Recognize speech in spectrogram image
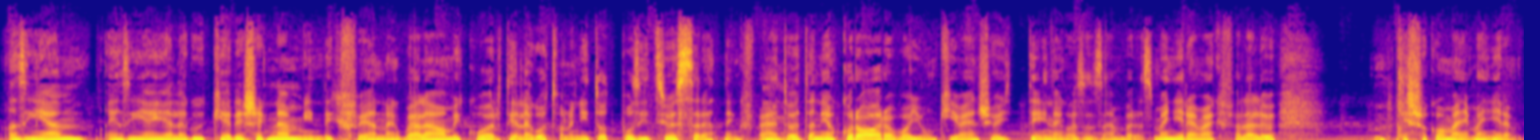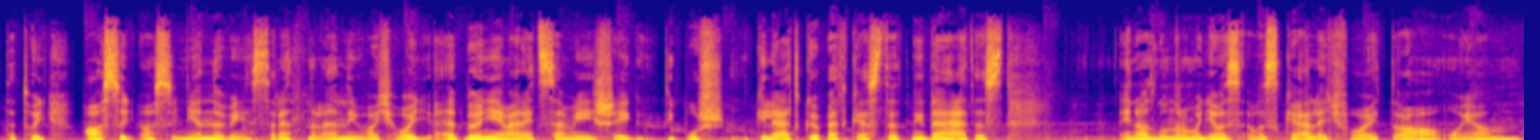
az ilyen, az ilyen jellegű kérdések nem mindig férnek bele, amikor tényleg ott van a nyitott pozíció, és szeretnénk feltölteni, uh-huh. akkor arra vagyunk kíváncsi, hogy tényleg az az ember, az mennyire megfelelő, és akkor mennyire, tehát hogy az, hogy, az, hogy milyen növény szeretne lenni, vagy hogy ebből nyilván egy személyiség típus ki lehet következtetni, de hát ezt én azt gondolom, hogy az, az kell egyfajta olyan,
